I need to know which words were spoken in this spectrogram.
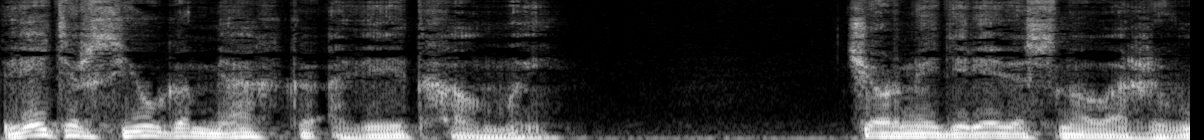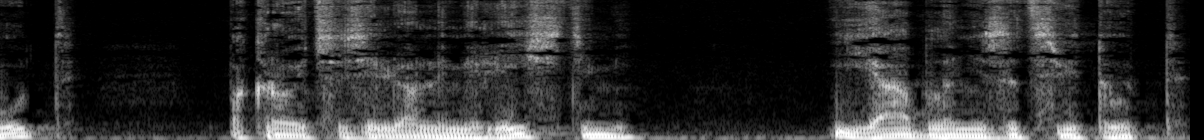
Ветер с юга мягко овеет холмы. Черные деревья снова оживут, покроются зелеными листьями, яблони зацветут.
